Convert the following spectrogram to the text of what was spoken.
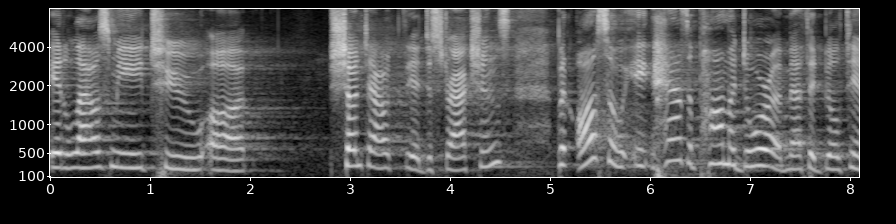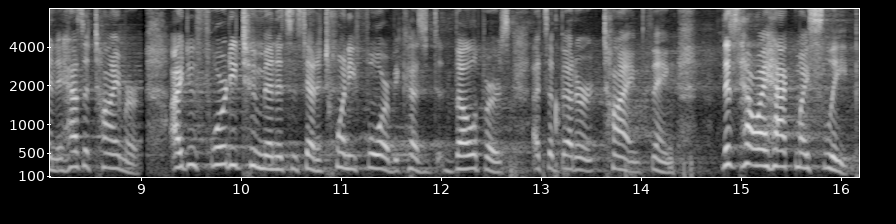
It allows me to uh, shunt out the distractions, but also it has a Pomodoro method built in. It has a timer. I do 42 minutes instead of 24 because developers, that's a better time thing. This is how I hack my sleep.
